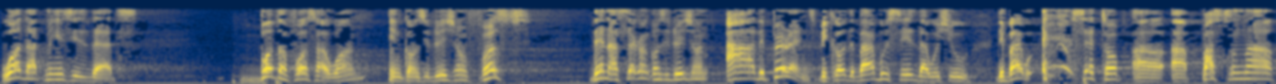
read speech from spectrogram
What that means is that both of us are one in consideration first. Then a second consideration are the parents, because the Bible says that we should. The Bible set up our, our personal,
